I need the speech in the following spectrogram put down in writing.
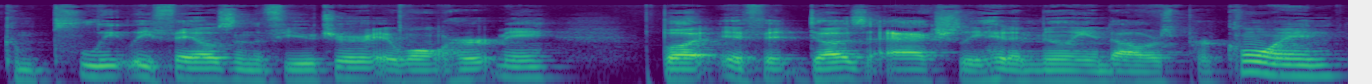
completely fails in the future, it won't hurt me. But if it does actually hit a million dollars per coin,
